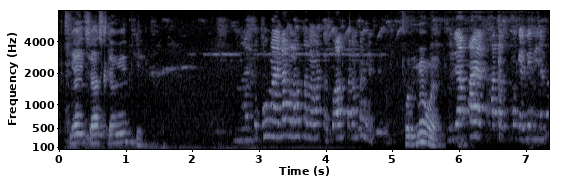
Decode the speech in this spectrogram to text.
तू आलता ना सांगितलं पण मी होय. तुझ्या पायात हातात मग निघले ना.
